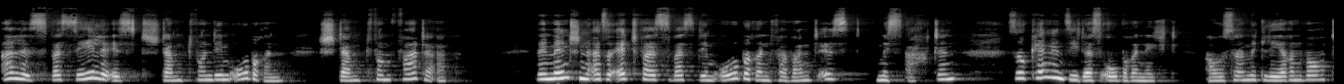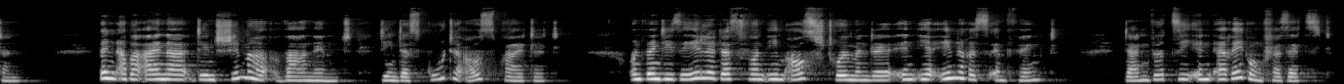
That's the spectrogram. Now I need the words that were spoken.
Alles, was Seele ist, stammt von dem Oberen, stammt vom Vater ab. Wenn Menschen also etwas, was dem Oberen verwandt ist, missachten, so kennen sie das Obere nicht, außer mit leeren Worten. Wenn aber einer den Schimmer wahrnimmt, den das Gute ausbreitet, und wenn die Seele das von ihm Ausströmende in ihr Inneres empfängt, dann wird sie in Erregung versetzt,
